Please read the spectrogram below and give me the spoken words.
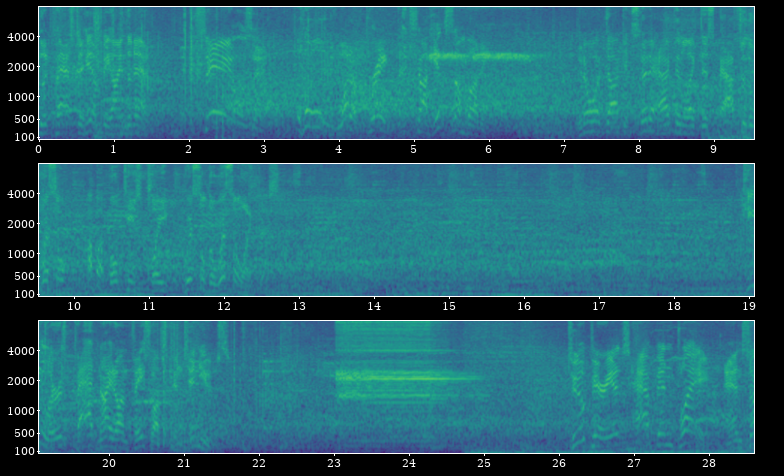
Good pass to him behind the net. Sails it. Oh, what a break. That shot hit somebody. You know what, Doc? Instead of acting like this after the whistle, how about both teams play whistle to whistle like this? Keeler's bad night on faceoffs continues. Two periods have been played. And so,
